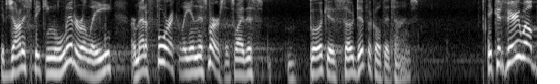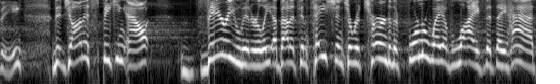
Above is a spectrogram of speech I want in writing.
if John is speaking literally or metaphorically in this verse. That's why this book is so difficult at times. It could very well be that John is speaking out very literally about a temptation to return to the former way of life that they had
